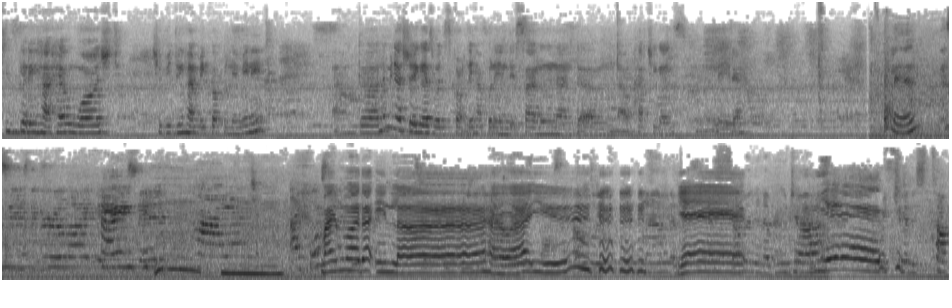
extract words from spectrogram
she's getting her hair washed she'll be doing her makeup in a minute. And uh, let me just show you guys what is currently happening in the salon and um, i'll catch you guys later. Hello. This is the girl I Hi. my mother-in-law. how are you? Yeah Abuja. yes Share the Talk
